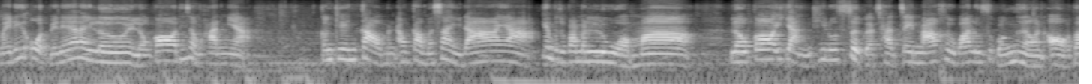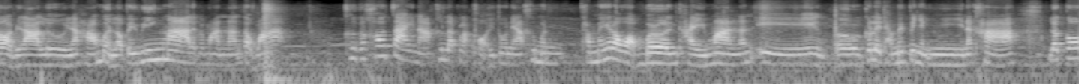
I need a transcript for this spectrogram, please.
ไม่ได้อดไม่ได้อะไรเลย แล้วก็ที่สำคัญเนี่ยกางเกงเก่ามันเอาเก่ามาใส่ได้อะเกงปัจจุบันมันหลวมมากแล้วก็อีกอย่างที่รู้สึกอะชัดเจนมากคือว่ารู้สึกว่าเหงื่อมันออกตลอดเวลาเลยนะคะ เหมือนเราไปวิ่งมาอะไรประมาณนั้น แต่ว่า คือก็เข้าใจนะ คือหลักๆของไอ้ตัวเนี้ยคือมันทำให้เราอะเบิร์นไขมันนั่นเอง เออ ก็เลยทำให้เป็นอย่างนี้นะคะ แล้วก็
